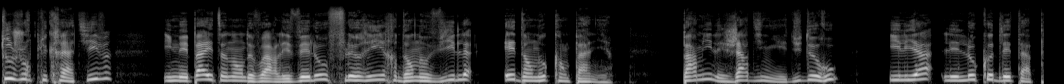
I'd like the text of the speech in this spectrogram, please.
toujours plus créatives, il n'est pas étonnant de voir les vélos fleurir dans nos villes et dans nos campagnes. Parmi les jardiniers du deux roues, il y a les locaux de l'étape,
